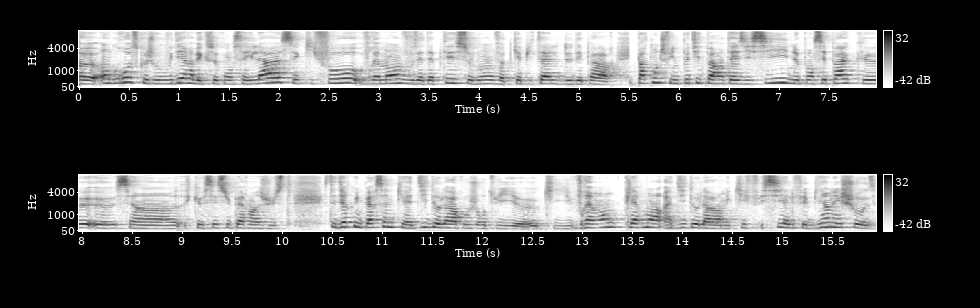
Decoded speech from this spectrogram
Euh, en gros, ce que je veux vous dire avec ce conseil-là, c'est qu'il faut vraiment vous adapter selon votre capital de départ. Par contre, je fais une petite parenthèse ici. Ne pensez pas que euh, c'est super injuste. C'est-à-dire qu'une personne qui a 10 dollars aujourd'hui, euh, qui vraiment clairement a 10 dollars, mais qui, si elle fait bien les choses,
